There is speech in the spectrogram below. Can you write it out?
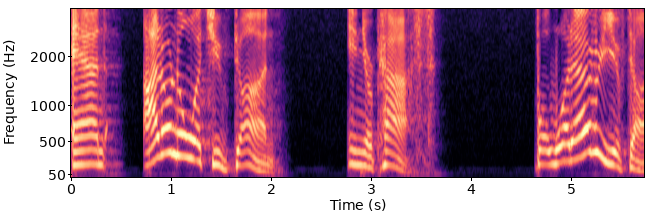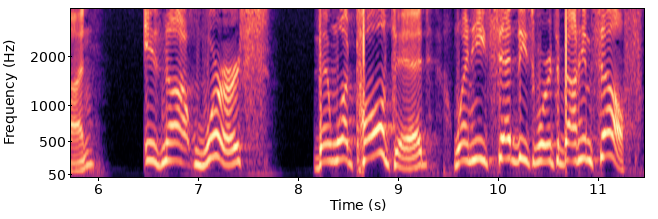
And I don't know what you've done in your past, but whatever you've done is not worse than what Paul did when he said these words about himself.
